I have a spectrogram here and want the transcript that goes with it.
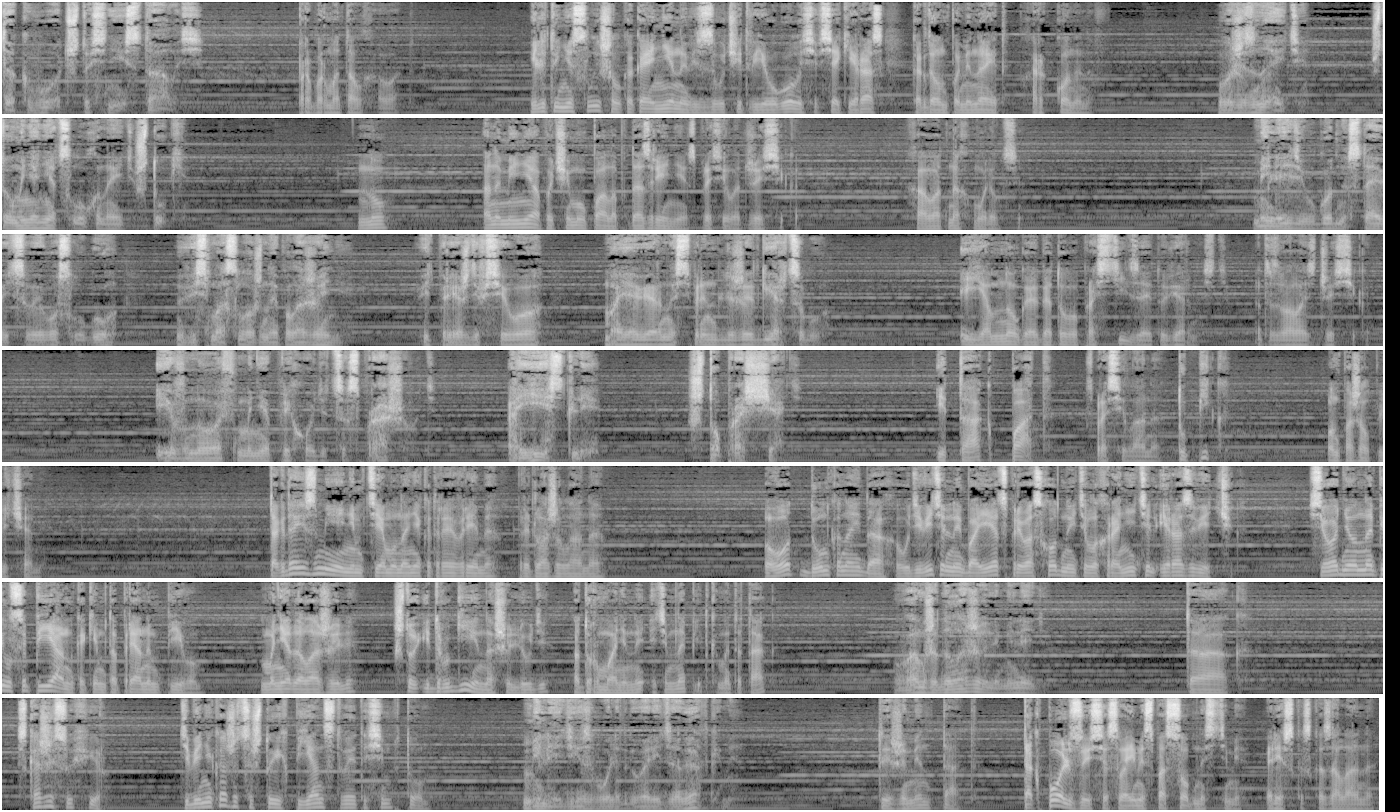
«Так вот, что с ней сталось», — пробормотал Хават. «Или ты не слышал, какая ненависть звучит в его голосе всякий раз, когда он поминает Харконненов?» Вы же знаете, что у меня нет слуха на эти штуки. Ну, а на меня почему пало подозрение? Спросила Джессика. Хават нахмурился. Миледи угодно ставить своего слугу в весьма сложное положение. Ведь прежде всего моя верность принадлежит герцогу. И я многое готова простить за эту верность, отозвалась Джессика. И вновь мне приходится спрашивать, а есть ли что прощать? «Итак, пад?» — спросила она. «Тупик?» Он пожал плечами. «Тогда изменим тему на некоторое время», — предложила она. «Вот Дункан Айдаха, удивительный боец, превосходный телохранитель и разведчик. Сегодня он напился пьян каким-то пряным пивом. Мне доложили, что и другие наши люди одурманены этим напитком. Это так? Вам же доложили, миледи. Так. Скажи, Суфир, тебе не кажется, что их пьянство — это симптом? Миледи изволят говорить загадками. Ты же ментат. Так пользуйся своими способностями, резко сказала она.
